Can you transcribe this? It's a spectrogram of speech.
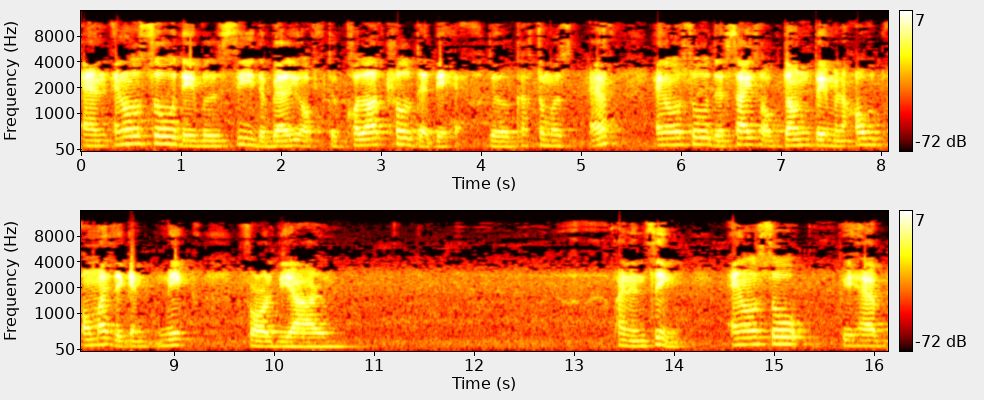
And and also they will see the value of the collateral that they have the customers have and also the size of down payment how, how much they can make for their financing. And also we have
